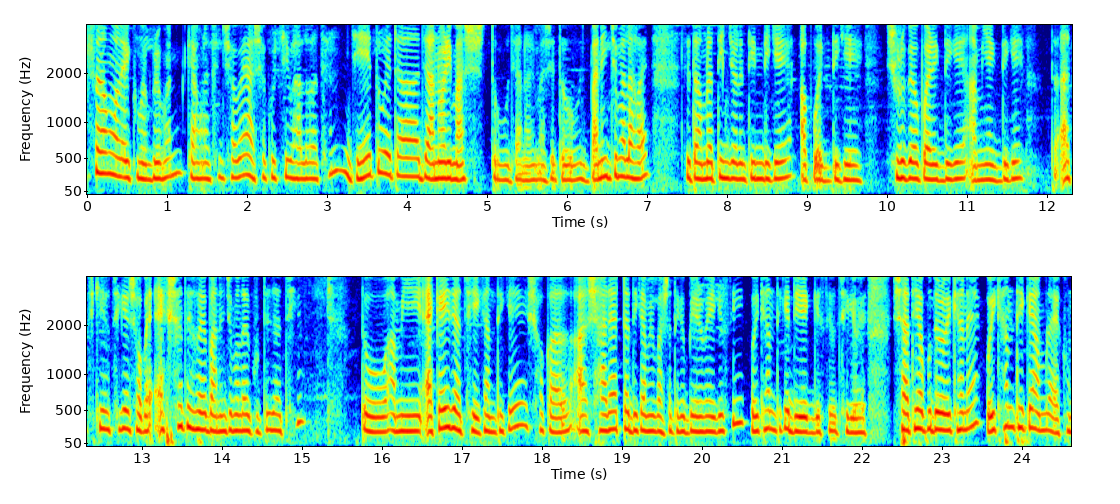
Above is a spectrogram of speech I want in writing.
আসসালামু আলাইকুম এভরিওয়ান কেমন আছেন সবাই? আশা করছি ভালো আছেন। যেহেতু এটা জানুয়ারি মাস, তো জানুয়ারি মাসে তো বাণিজ্য মেলা হয়, যেহেতু আমরা তিনজনে তিন দিকে, আপু একদিকে, সুরভি আপু একদিকে আমি একদিকে। তো আজকে হচ্ছে গিয়ে সবাই একসাথে হয়ে বাণিজ্য মেলায় ঘুরতে যাচ্ছি। তো আমি একাই যাচ্ছি এখান থেকে। সকাল আর সাড়ে আটটার দিকে আমি বাসা থেকে বের হয়ে গেছি। ওইখান থেকে ডিরেক্ট গেছি হচ্ছে গিয়ে সাথী আপুদের ওইখানে। ওইখান থেকে আমরা এখন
